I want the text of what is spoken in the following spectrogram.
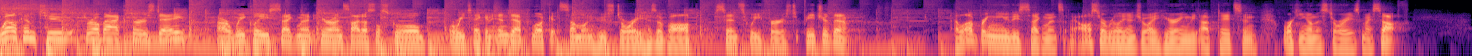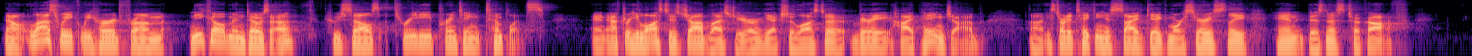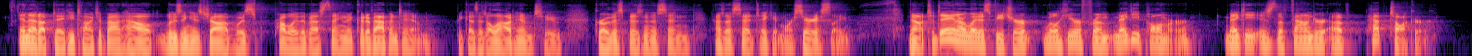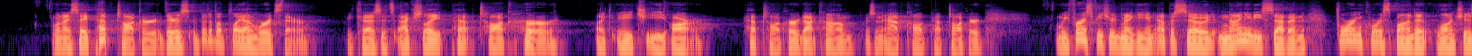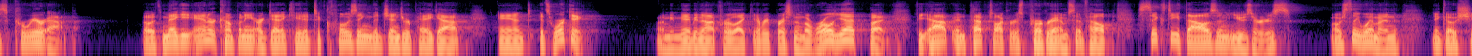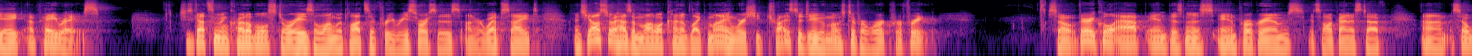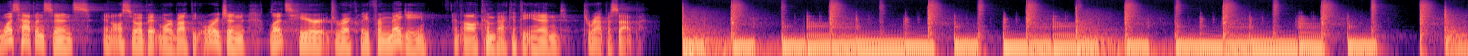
Welcome to Throwback Thursday, our weekly segment here on Side Hustle School, where we take an in depth look at someone whose story has evolved since we first featured them. I love bringing you these segments. I also really enjoy hearing the updates and working on the stories myself. Now, last week we heard from Nico Mendoza, who sells 3D printing templates. And after he lost his job last year, he actually lost a very high paying job. Uh, he started taking his side gig more seriously, and business took off in that update, he talked about how losing his job was probably the best thing that could have happened to him because it allowed him to grow this business and, as I said, take it more seriously. Now, today in our latest feature, we'll hear from Maggie Palmer. Maggie is the founder of Pep Talker. When I say Pep Talk Her, there's a bit of a play on words there because it's actually Pep Talk Her, like H E R, peptalkher.com. There's an app called Pep Talker we first featured Maggie in episode 987 Foreign Correspondent Launches Career App. Both Maggie and her company are dedicated to closing the gender pay gap, and it's working. I mean, maybe not for like every person in the world yet, but the app and Pep Talk Her's programs have helped 60,000 users, mostly women, negotiate a pay raise. She's got some incredible stories along with lots of free resources on her website. And she also has a model kind of like mine where she tries to do most of her work for free. So very cool app and business and programs. It's all kind of stuff. Um, so what's happened since, and also a bit more about the origin. Let's hear directly from Maggie, and I'll come back at the end to wrap us up.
